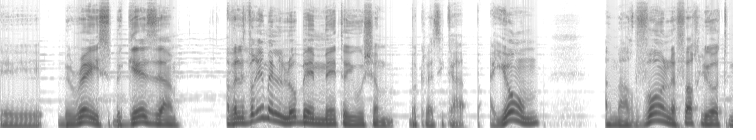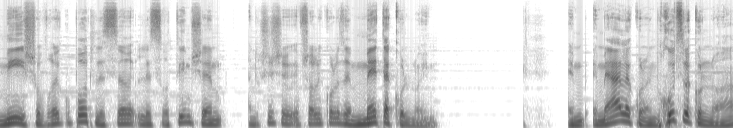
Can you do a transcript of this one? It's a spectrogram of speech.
אה, ברייס, בגזע, אבל הדברים האלה לא באמת היו שם בקלאסיקה. היום, המערבון הפך להיות משוברי קופות לסר, לסרטים שהם, אני חושב שאפשר לקרוא לזה מטה-קולנועים. הם, הם מעל הקולנוע, מחוץ לקולנוע,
